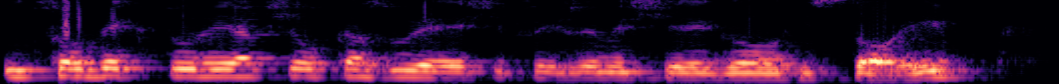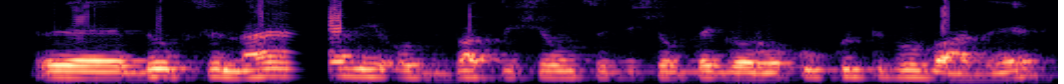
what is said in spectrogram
I człowiek, który jak się okazuje, jeśli przejrzymy się jego historii, był przynajmniej od 2010 roku kultywowany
